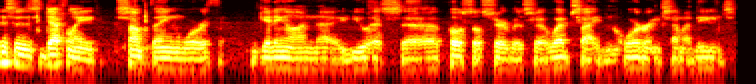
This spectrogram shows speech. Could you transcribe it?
this is definitely something worth getting on the U.S. Uh, Postal Service uh, website and ordering some of these.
